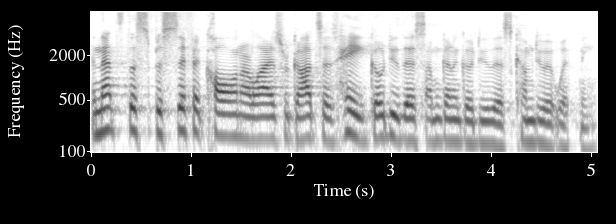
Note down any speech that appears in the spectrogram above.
And that's the specific call in our lives where God says, hey, go do this. I'm going to go do this. Come do it with me.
